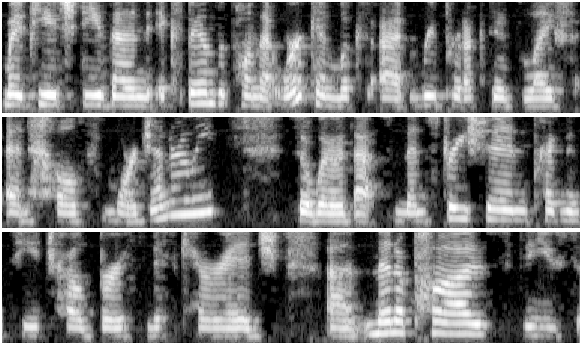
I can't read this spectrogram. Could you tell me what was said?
My PhD then expands upon that work and looks at reproductive life and health more generally. So, whether that's menstruation, pregnancy, childbirth, miscarriage, uh, menopause, the use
